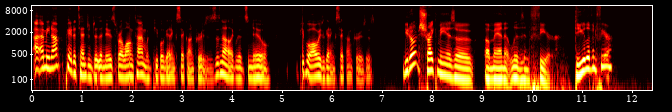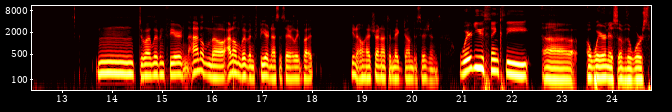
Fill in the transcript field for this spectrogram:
I, I mean, I've paid attention to the news for a long time with people getting sick on cruises. It's not like it's new. People are always getting sick on cruises. You don't strike me as a, a man that lives in fear. Do you live in fear? Mm, do I live in fear? I don't know. I don't live in fear necessarily, but you know, I try not to make dumb decisions. Where do you think the uh, awareness of the worst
